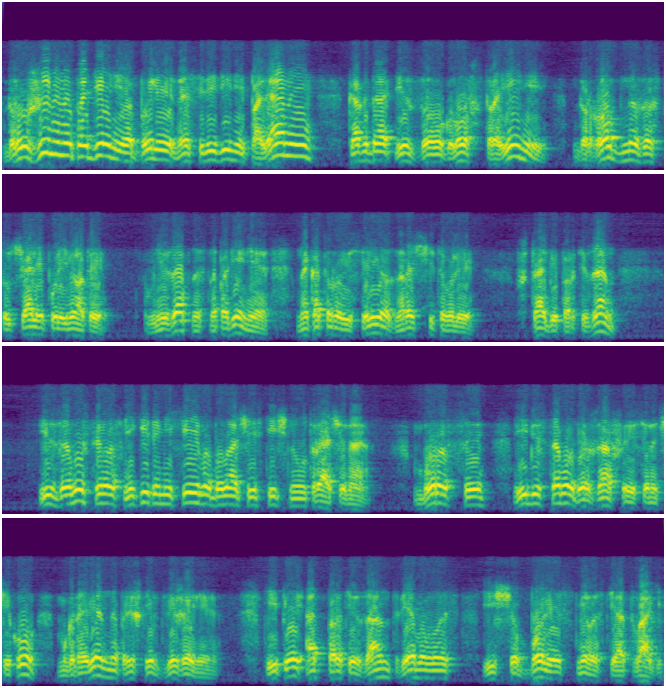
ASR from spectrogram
Дружины нападения были на середине поляны, когда из-за углов строений дробно застучали пулеметы. Внезапность нападения, на которую серьезно рассчитывали в штабе партизан, из-за выстрелов Никиты Михеева была частично утрачена. Боровцы, и без того державшиеся на чеку, мгновенно пришли в движение. Теперь от партизан требовалось еще более смелости и отваги.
